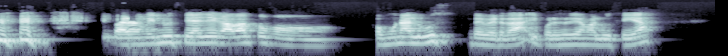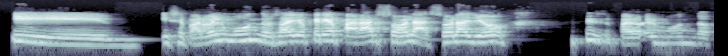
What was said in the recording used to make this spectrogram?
y para mí Lucía llegaba como, como una luz, de verdad, y por eso se llama Lucía. Y, y se paró el mundo, o sea, yo quería parar sola, sola yo, y se paró el mundo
